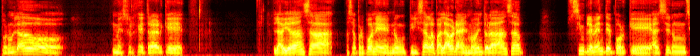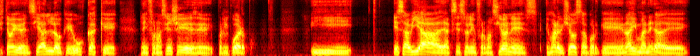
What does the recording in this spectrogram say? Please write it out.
por un lado, me surge traer que la biodanza, o sea, propone no utilizar la palabra en el momento de la danza, simplemente porque al ser un sistema vivencial lo que busca es que la información llegue desde, por el cuerpo. Y esa vía de acceso a la información es, es maravillosa porque no hay manera de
